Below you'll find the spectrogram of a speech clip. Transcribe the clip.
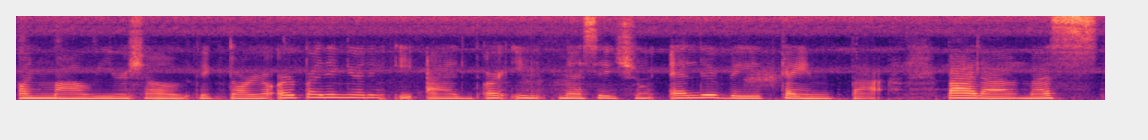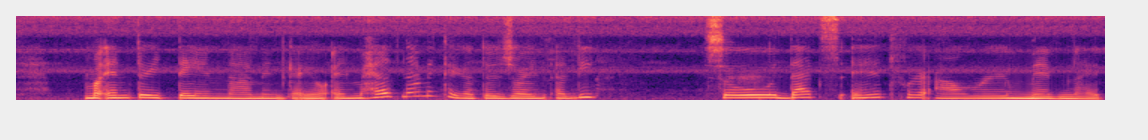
on Maui Rochelle Victoria or pwede nyo rin i-add or i-message yung Elevate Kainta para mas ma-entertain namin kayo and ma-help namin kayo to join a D So that's it for our midnight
